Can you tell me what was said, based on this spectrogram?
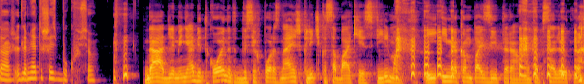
криптаж. Для меня это шесть букв, все. Да, для меня биткоин это до сих пор, знаешь, кличка собаки из фильма и имя композитора. Вот абсолютно.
